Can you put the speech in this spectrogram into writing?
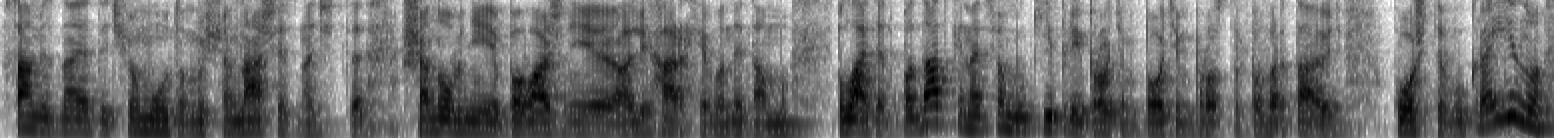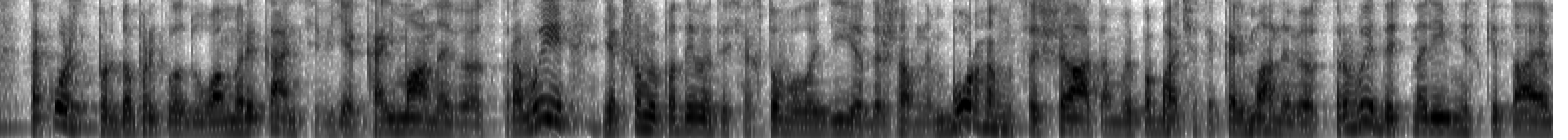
Самі знаєте чому, тому що наші, значить, шановні поважні олігархи, вони там платять податки на цьому Кіпрі і потім, потім просто повертають кошти в Україну. Також, до прикладу, у американців є Кайманові острови. Якщо ви подивитеся, хто володіє державним боргом США, там ви побачите Кайманові острови десь на рівні з Китаєм.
